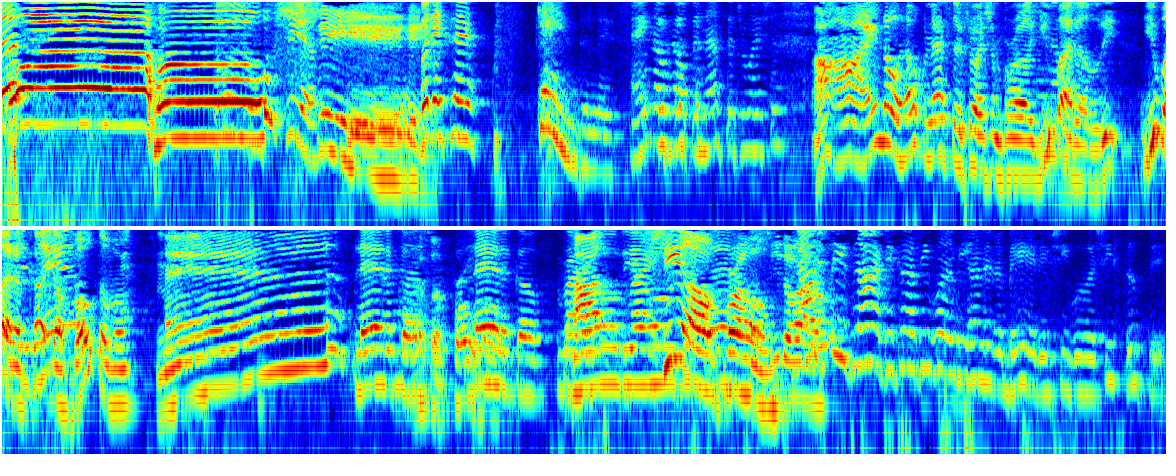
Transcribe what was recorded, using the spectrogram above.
Oh, Oh, shit. shit. but they could scandalous. Ain't no help in that situation. Uh-uh, ain't no help in that situation, bro. You No. better leave. You You better went to cut the both of them, man. Let it go. That's a pro. Let it go. Right. Huh? Right. She own a pro. go. She know No, to, she's not because he wouldn't be under the bed if she was. She's stupid.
